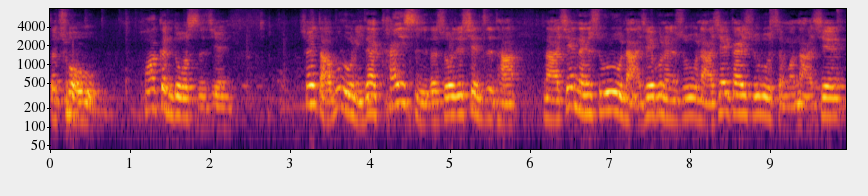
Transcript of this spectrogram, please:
的错误，花更多时间，所以倒不如你在开始的时候就限制它，哪些能输入，哪些不能输入，哪些该输入什么，哪些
